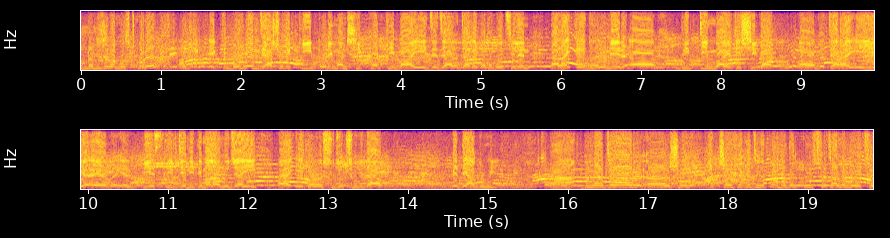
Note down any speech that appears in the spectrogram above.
আমরা নিজেরা হোস্ট করে একটু বলবেন যে আসলে কি পরিমাণ শিক্ষার্থী বা এই যে যারা যাদের কথা বলছিলেন, তারা এই ধরনের ভিকটিম বা এটির শিকার? যারা এই পিএসসির যে নীতিমালা অনুযায়ী এই ধরনের সুযোগ সুবিধা পেতে আগ্রহী? দুই হাজার ষোলো, আট সাল থেকে যেহেতু আমাদের কোর্সটা চালু হয়েছে,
